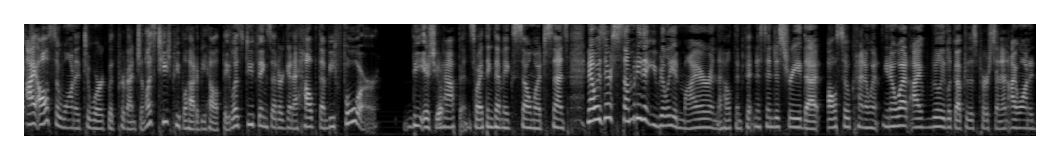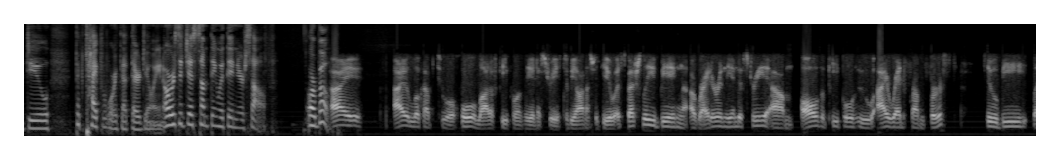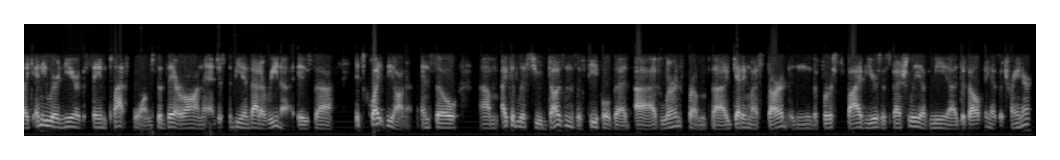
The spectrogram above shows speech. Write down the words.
I also wanted to work with prevention. Let's teach people how to be healthy. Let's do things that are going to help them before the issue yep. happens. So I think that makes so much sense. Now, is there somebody that you really admire in the health and fitness industry that also kind of went, you know what, I really look up to this person and I want to do the type of work that they're doing? Or is it just something within yourself? Or both? I I look up to a whole lot of people in the industry, to be honest with you, especially being a writer in the industry. Um, all the people who I read from first to be like anywhere near the same platforms that they're on, and just to be in that arena is uh, it's quite the honor. And so um, I could list you dozens of people that uh, I've learned from uh, getting my start in the first five years, especially of me uh, developing as a trainer.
